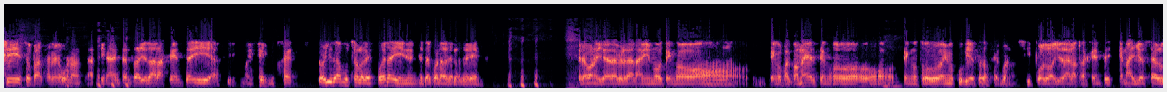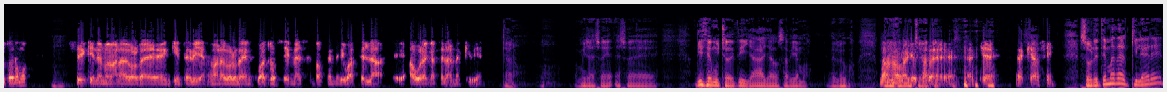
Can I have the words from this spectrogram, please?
Sí, eso pasa, pero bueno, al final intento ayudar a la gente y así, como dice mi mujer, tú ayudas mucho a lo de fuera y no te acuerdas de los de dentro. Pero bueno, yo la verdad ahora mismo tengo tengo para comer, tengo tengo todo mismo cubierto, entonces bueno, si puedo ayudar a otra gente, además yo soy autónomo, sé que no me van a devolver en 15 días, me van a devolver en 4 o 6 meses, entonces me digo, hacerla eh, ahora que hacerla el mes que viene. Claro. Pues mira, eso es, eso es, dice mucho de ti, ya, ya lo sabíamos, desde luego. No, no, hay que saber, es que, es que así. Sobre el tema de alquileres,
